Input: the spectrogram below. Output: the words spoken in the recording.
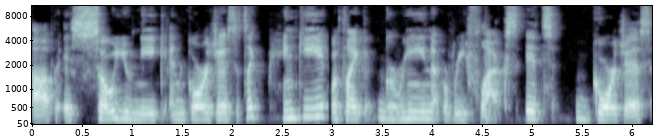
Up, is so unique and gorgeous. It's like pinky with like green reflex. It's gorgeous.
